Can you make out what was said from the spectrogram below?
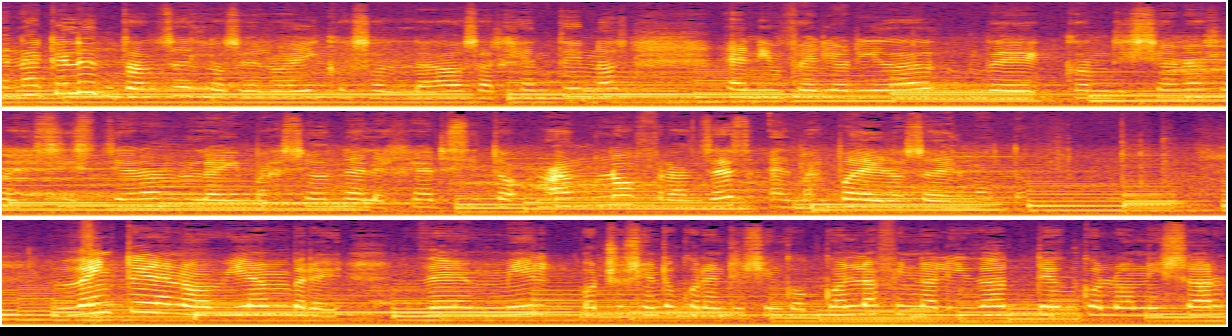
En aquel entonces los heroicos soldados argentinos en inferioridad de condiciones resistieron la invasión del ejército anglo-francés, el más poderoso del mundo. 20 de noviembre de 1845, con la finalidad de colonizar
